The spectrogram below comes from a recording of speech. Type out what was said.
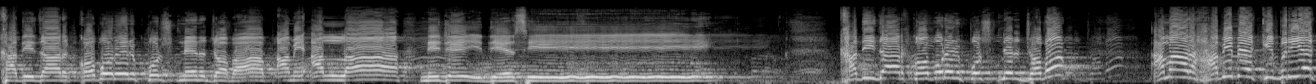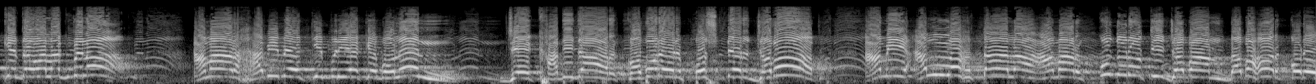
খাদিজার কবরের প্রশ্নের জবাব আমি আল্লাহ নিজেই দিয়েছি। খাদিজার কবরের প্রশ্নের জবাব আমার হাবিবে কিবরিয়াকে দেওয়া লাগবে না। আমার হাবিবে কিবরিয়াকে বলেন যে খাদিজার কবরের প্রশ্নের জবাব, আমি আল্লাহ আমার কুদরতি জবান ব্যবহার করে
